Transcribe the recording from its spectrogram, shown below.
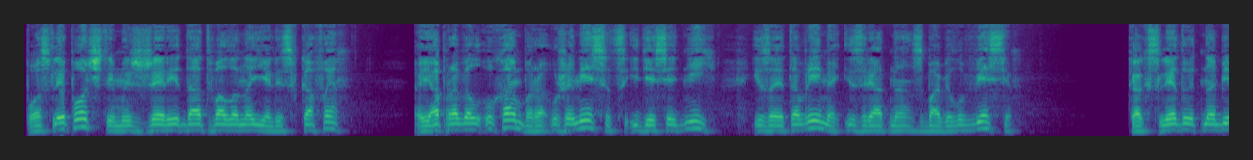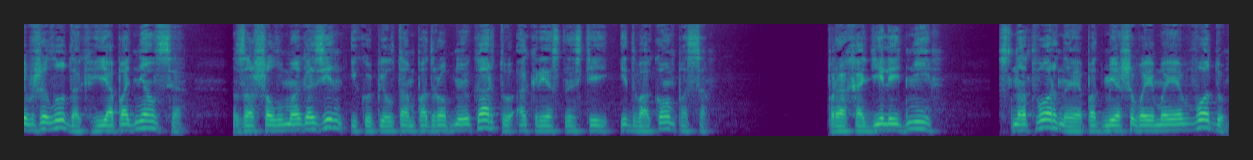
После почты мы с Джерри до отвала наелись в кафе. Я провел у Хамбара уже месяц и десять дней, и за это время изрядно сбавил в весе. Как следует набив желудок, я поднялся — Зашел в магазин и купил там подробную карту окрестностей и два компаса. Проходили дни. Снотворное, подмешиваемое в воду,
